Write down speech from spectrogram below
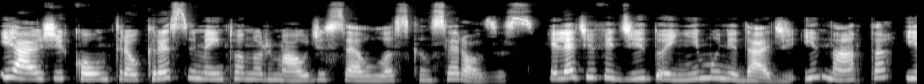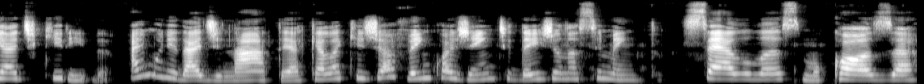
e age contra o crescimento anormal de células cancerosas. Ele é dividido em imunidade inata e adquirida. A imunidade inata é aquela que já vem com a gente desde o nascimento, células, mucosa,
